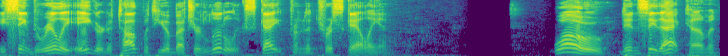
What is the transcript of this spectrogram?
He seemed really eager to talk with you about your little escape from the Triskelion. Whoa, didn't see that coming.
